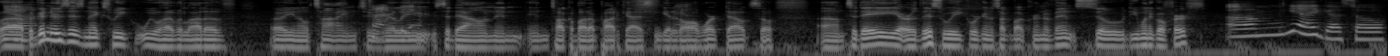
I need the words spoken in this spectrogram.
Uh, Yeah. But good news is next week we will have a lot of, uh, you know, time to Time, really yeah. sit down and, and talk about our podcast and get it all worked out. So um, today or this week we're going to talk about current events. So do you want to go first? Um, yeah, I guess so.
